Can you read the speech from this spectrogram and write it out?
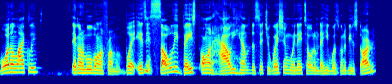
more than likely they're going to move on from him. But is it solely based on how he handled the situation when they told him that he was going to be the starter?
